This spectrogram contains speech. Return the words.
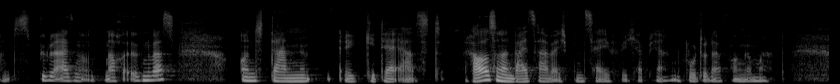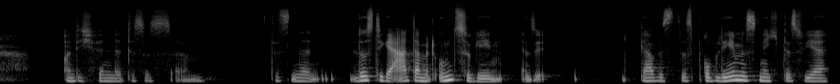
und das Bügeleisen und noch irgendwas. Und dann äh, geht der erst raus und dann weiß er aber, ich bin safe. Ich habe ja ein Foto davon gemacht. Und ich finde, das ist, ähm, das ist eine lustige Art, damit umzugehen. Also ich glaube, das Problem ist nicht, dass wir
